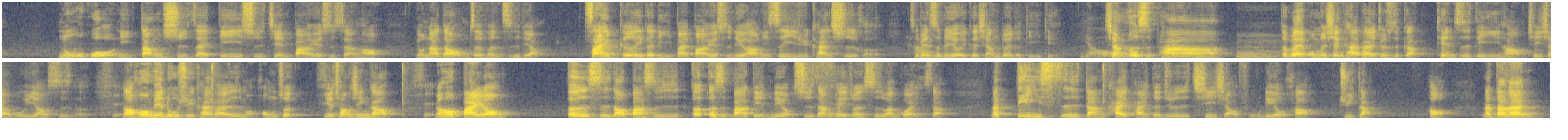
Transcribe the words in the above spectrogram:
如果你当时在第一时间八月十三号有拿到我们这份资料，再隔一个礼拜八月十六号，你自己去看适合这边是不是有一个相对的低点？有，像二十趴啊，嗯，对不对？我们先开牌就是刚天字第一号七小福一号四合，然后后面陆续开牌是什么？红准也创新高，然后百荣二十四到八十二二十八点六，十张可以赚四万块以上。那第四档开牌的就是七小福六号巨大，好。那当然，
